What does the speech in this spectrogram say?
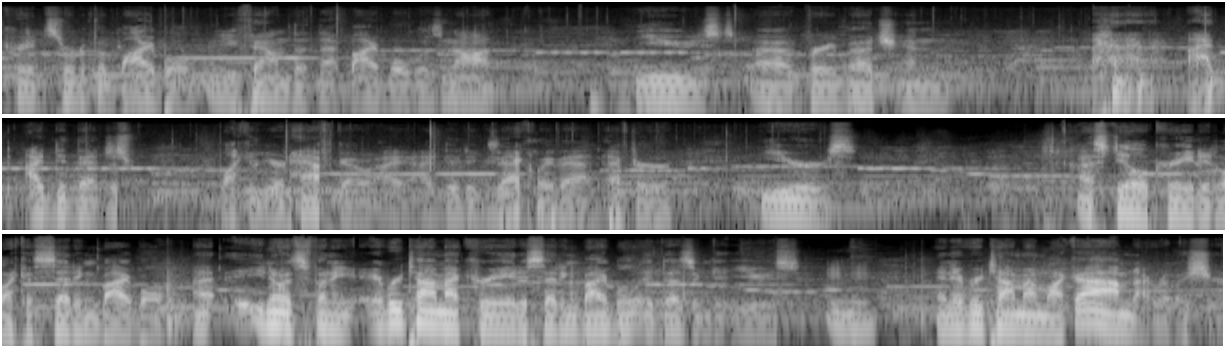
created sort of a Bible, and you found that that Bible was not used uh, very much. And I, I did that just like a year and a half ago. I, I did exactly that after years. I still created like a setting Bible. I, you know, it's funny. Every time I create a setting Bible, it doesn't get used. hmm And every time I'm like, ah, I'm not really sure.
